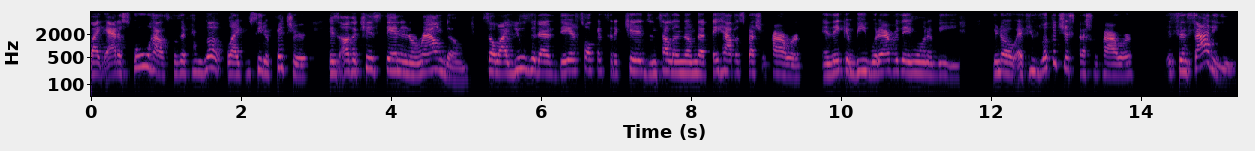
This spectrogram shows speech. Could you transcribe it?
like at a schoolhouse. Because if you look, like you see the picture, is other kids standing around them. So I use it as they're talking to the kids and telling them that they have a special power and they can be whatever they want to be. You know, if you look at your special power, it's inside of you.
